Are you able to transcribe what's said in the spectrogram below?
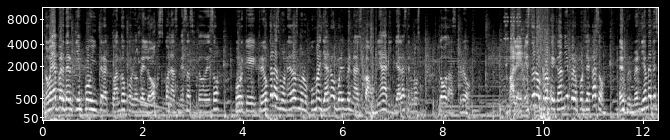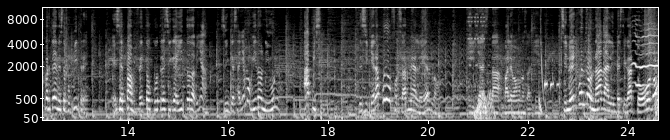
No voy a perder tiempo interactuando con los relojes, con las mesas y todo eso Porque creo que las monedas Monokuma ya no vuelven a spawnear y ya las tenemos todas, creo. Vale, esto no creo que cambie, pero por si acaso El primer día me desperté en este pupitre. Ese panfleto cutre sigue ahí todavía Sin que se haya movido ni un ápice. Ni siquiera puedo forzarme a leerlo. Y ya está, vale, vámonos aquí Si no encuentro nada al investigar todo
